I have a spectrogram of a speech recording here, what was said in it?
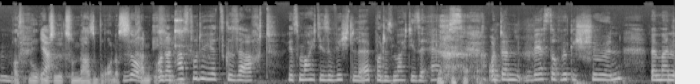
Einfach nur Ja. rumzusitzen und Nase bohren, das So, kann ich und dann nicht. hast du dir jetzt gesagt, jetzt mache ich diese Wichtel-App und jetzt mache ich diese Apps. und dann wäre es doch wirklich schön, wenn man,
